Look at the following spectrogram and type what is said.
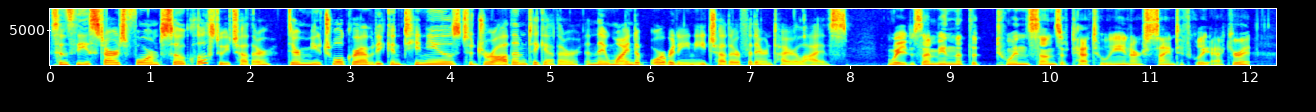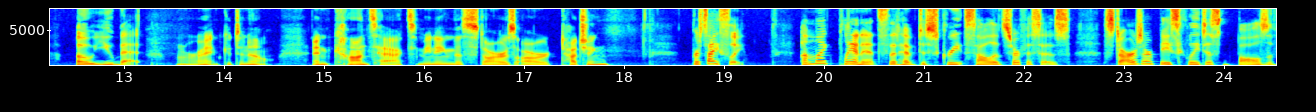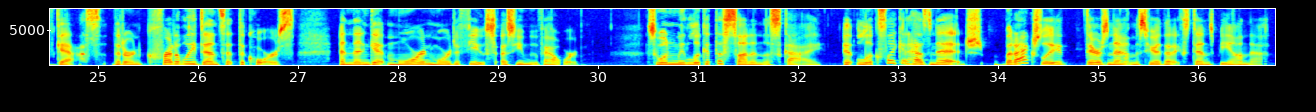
Since these stars form so close to each other, their mutual gravity continues to draw them together and they wind up orbiting each other for their entire lives. Wait, does that mean that the twin suns of Tatooine are scientifically accurate? Oh, you bet. All right, good to know. And contact, meaning the stars are touching? Precisely. Unlike planets that have discrete solid surfaces, stars are basically just balls of gas that are incredibly dense at the cores and then get more and more diffuse as you move outward. So when we look at the sun in the sky, it looks like it has an edge, but actually, there's an atmosphere that extends beyond that.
